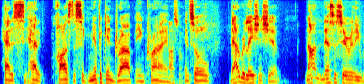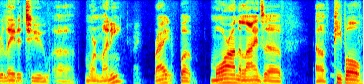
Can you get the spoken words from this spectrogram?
had a had caused a significant drop in crime. Awesome. And so that relationship, not necessarily related to uh, more money, Right. right? But more on the lines of of people,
